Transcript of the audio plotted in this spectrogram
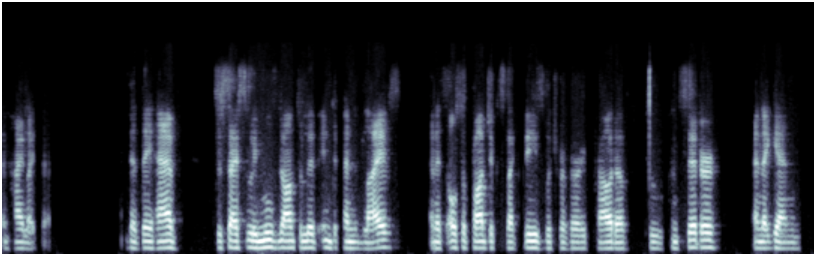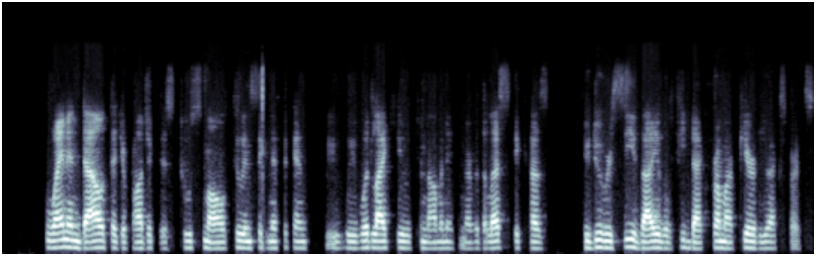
and highlight that. That they have successfully moved on to live independent lives. And it's also projects like these, which we're very proud of to consider. And again, when in doubt that your project is too small, too insignificant, we, we would like you to nominate nevertheless, because you do receive valuable feedback from our peer review experts.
